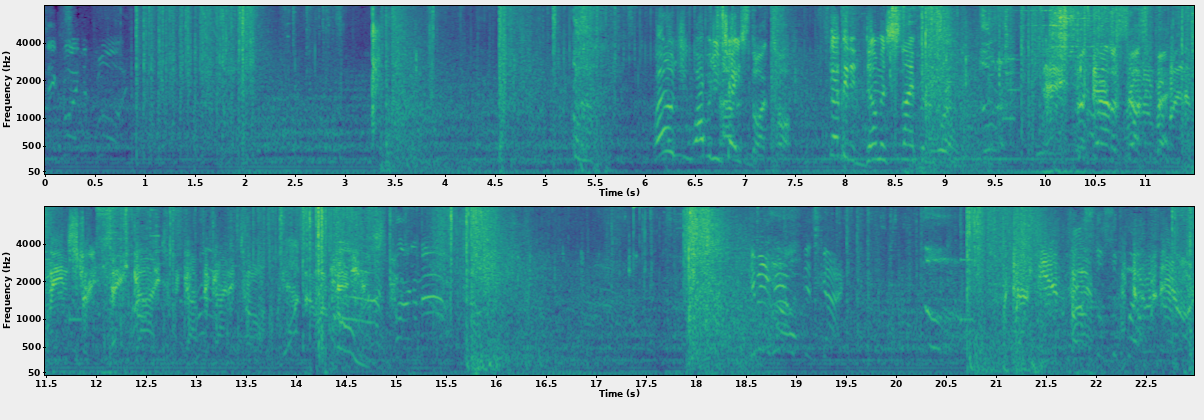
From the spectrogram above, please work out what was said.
Decoy deployed! Why you? Why would you chase me? start talking. You gotta be the dumbest sniper in the world. Hey, Look down the run over suspect. by the main street. Hey, guys, we got the guy to talk. We have the location. Burn him out! Give me a hand with this guy! We got the info. We know where they are.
